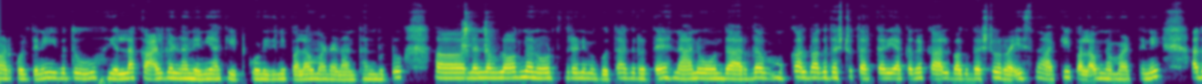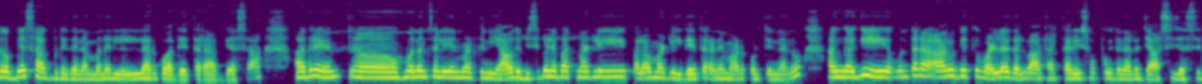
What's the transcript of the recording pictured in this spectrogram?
ಮಾಡ್ಕೊಳ್ತೀನಿ. ಇವತ್ತು ಎಲ್ಲ ಕಾಳುಗಳನ್ನ ನೆನೆ ಹಾಕಿ ಇಟ್ಕೊಂಡಿದ್ದೀನಿ ಪಲಾವ್ ಮಾಡೋಣ ಅಂತ ಅಂದ್ಬಿಟ್ಟು. ನನ್ನ ವ್ಲಾಗ್ನ ನೋಡ್ತಿದ್ರೆ ನಿಮಗೆ ಗೊತ್ತಾಗಿರುತ್ತೆ, ನಾನು ಒಂದು ಅರ್ಧ ಮುಕ್ಕಾಲು ಭಾಗದಷ್ಟು ತರಕಾರಿ ಹಾಕಿದ್ರೆ ಕಾಲು ಭಾಗದಷ್ಟು ರೈಸ್ನ ಹಾಕಿ ಪಲಾವ್ನ ಮಾಡ್ತೀನಿ. ಅದು ಅಭ್ಯಾಸ ಆಗ್ಬಿಟ್ಟಿದೆ ನಮ್ಮ ಮನೇಲಿ ಎಲ್ಲರಿಗೂ ಅದೇ ತರ ಅಭ್ಯಾಸ. ಆದ್ರೆ ಒಂದೊಂದ್ಸಲಿ ಏನು ಮಾಡ್ತೀನಿ, ಯಾವುದು ಬಿಸಿಬೇಳೆ ಬಾತ್ ಮಾಡ್ಲಿ ಪಲಾವ್ ಮಾಡ್ಲಿ ಇದೇ ತರನೇ ಮಾಡ್ಕೊಳ್ತೀನಿ ನಾನು. ಹಂಗಾಗಿ ಒಂಥರ ಆರೋಗ್ಯಕ್ಕೆ ಒಳ್ಳೇದಲ್ವಾ? ತರಕಾರಿ, ಸೊಪ್ಪು ಇದನ್ನೆಲ್ಲ ಜಾಸ್ತಿ ಜಾಸ್ತಿ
